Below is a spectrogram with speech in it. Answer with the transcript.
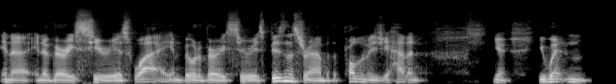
in a in a very serious way and build a very serious business around? But the problem is you haven't you know you went and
